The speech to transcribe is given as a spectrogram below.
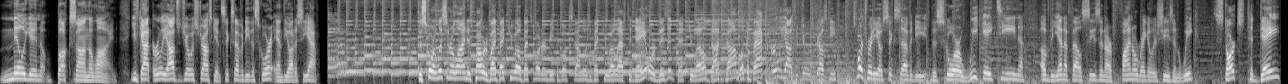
million bucks on the line. You've got early odds with Joe Ostrowski and 670 The Score and the Audacy app. The Score listener line is powered by BetQL. Bet smarter and beat the books. Download the BetQL app today or visit BetQL.com. Welcome back. Early odds with Joe Ostrowski. Sports Radio 670 The Score. Week 18 of the NFL season. Our final regular season week starts today.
